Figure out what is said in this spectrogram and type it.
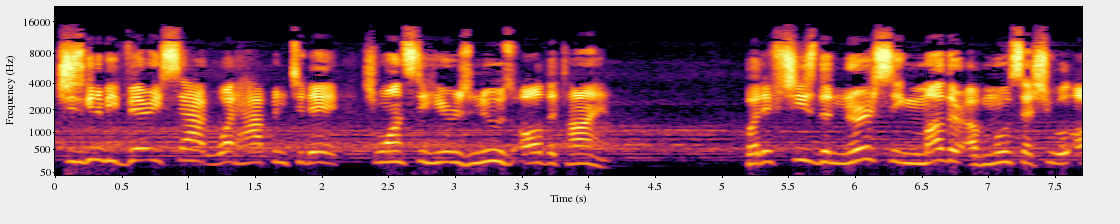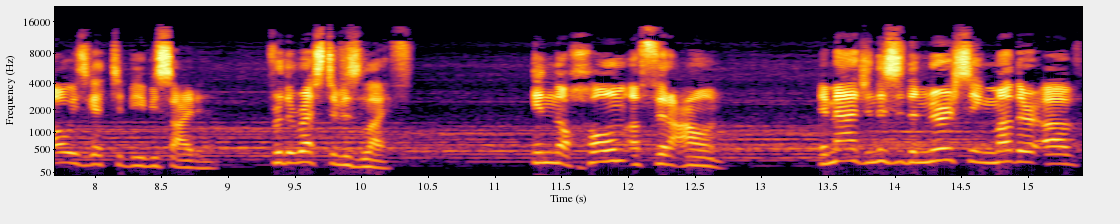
she's going to be very sad. What happened today? She wants to hear his news all the time. But if she's the nursing mother of Musa, she will always get to be beside him for the rest of his life. In the home of Fir'aun. Imagine this is the nursing mother of,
